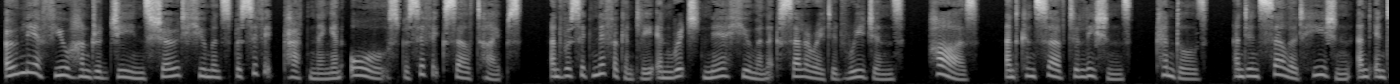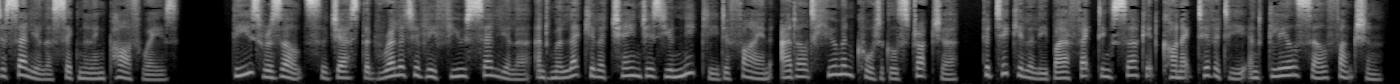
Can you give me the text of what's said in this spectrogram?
Only a few hundred genes showed human specific patterning in all specific cell types, and were significantly enriched near human accelerated regions, HARs, and conserved deletions, CONDELs, and in cell adhesion and intercellular signaling pathways. These results suggest that relatively few cellular and molecular changes uniquely define adult human cortical structure, particularly by affecting circuit connectivity and glial cell function.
